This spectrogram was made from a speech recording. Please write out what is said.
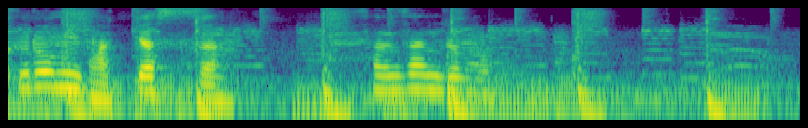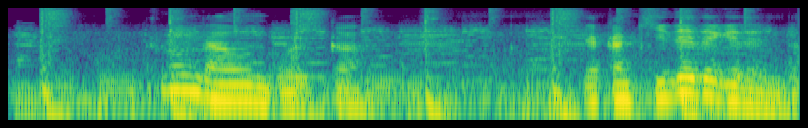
크롬이 바뀌었어 산산조각 다음은 뭘까? 약간 기대되게 된다.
